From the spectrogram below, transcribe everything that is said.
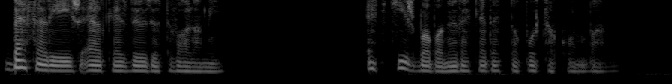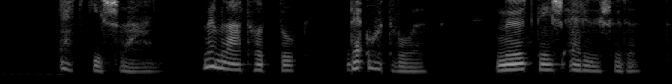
befelé is elkezdődött valami. Egy kis baba növekedett a pocakomban. Egy kislány. Nem láthattuk, de ott volt. Nőtt és erősödött,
